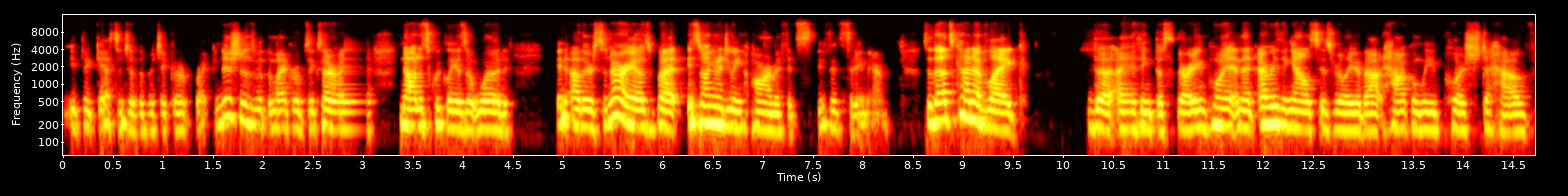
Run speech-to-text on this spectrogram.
if it gets into the particular right conditions with the microbes, et cetera, not as quickly as it would in other scenarios, but it's not going to do any harm if it's if it's sitting there. So that's kind of like the I think the starting point, and then everything else is really about how can we push to have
